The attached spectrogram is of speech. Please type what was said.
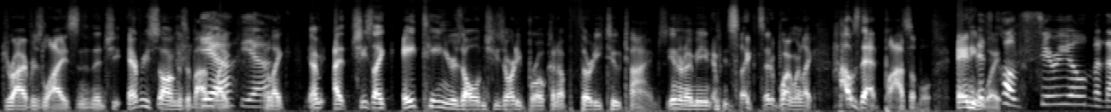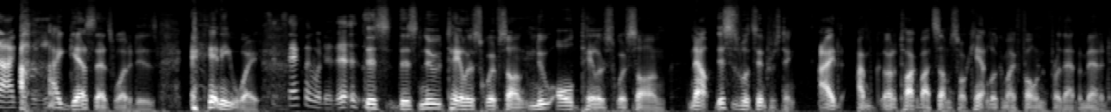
driver's license, and then she every song is about Yeah, like yeah. like I mean, I, she's like 18 years old and she's already broken up 32 times. You know what I mean? I mean it's like to the point where we're like how's that possible? Anyway, It's called serial monogamy. I guess that's what it is. Anyway, That's exactly what it is. this this new Taylor Swift song, new old Taylor Swift song. Now, this is what's interesting. I I'm going to talk about something, so I can't look at my phone for that in a minute.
